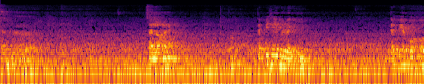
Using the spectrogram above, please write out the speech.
uh, Salah lah kan. Tapi saya boleh bagi Tapi apa-apa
